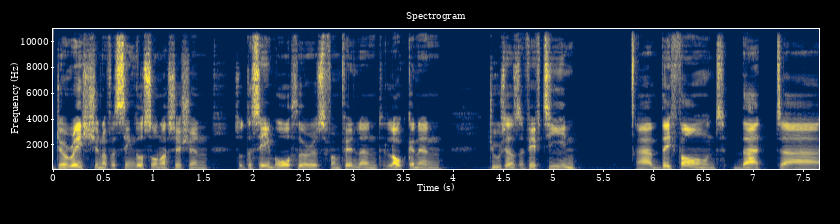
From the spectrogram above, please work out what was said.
duration of a single sauna session. So the same authors from Finland, Laukkanen, 2015, uh, they found that uh,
